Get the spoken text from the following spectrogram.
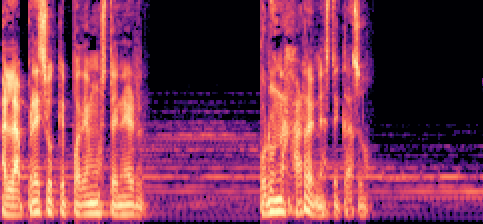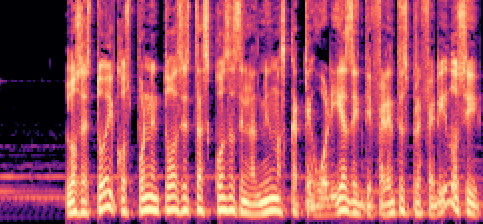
al aprecio que podemos tener por una jarra en este caso. Los estoicos ponen todas estas cosas en las mismas categorías de indiferentes preferidos y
